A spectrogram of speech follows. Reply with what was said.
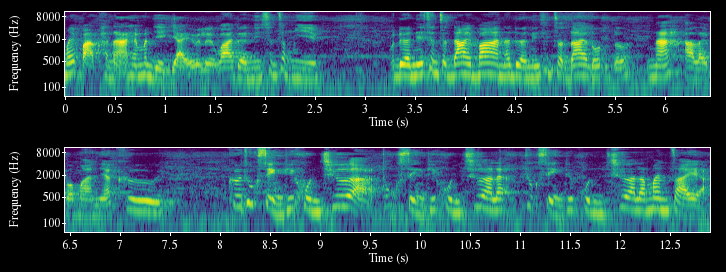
ไม่ปรารถนาให้มันใหญ่ ๆ ไปเลยว่า เดือนนี้ฉันจะมีเดือนนี้ฉันจะได้บ้านนะเดือนนี้ฉันจะได้รถแล้วนะ อะไรประมาณเนี้ยคือ คือทุกสิ่งที่คุณเชื่อ ทุกสิ่งที่คุณเชื่อและทุกสิ่งที่คุณเชื่อและมั่นใจอะ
